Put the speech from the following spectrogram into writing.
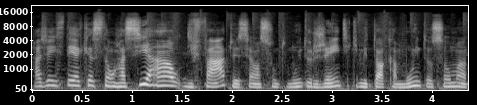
A gente tem a questão racial, de fato, esse é um assunto muito urgente que me toca muito. Eu sou uma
